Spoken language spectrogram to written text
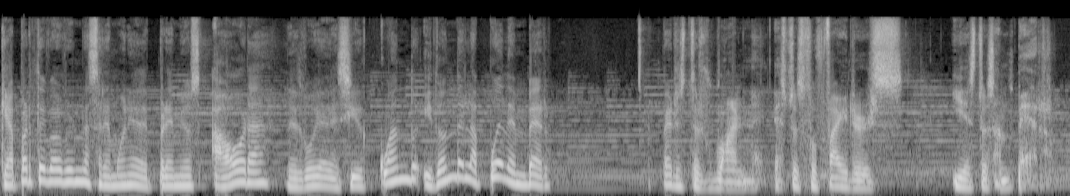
Que aparte va a haber una ceremonia de premios. Ahora les voy a decir cuándo y dónde la pueden ver. Pero esto es Run, esto es Foo Fighters y esto es Ampere.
